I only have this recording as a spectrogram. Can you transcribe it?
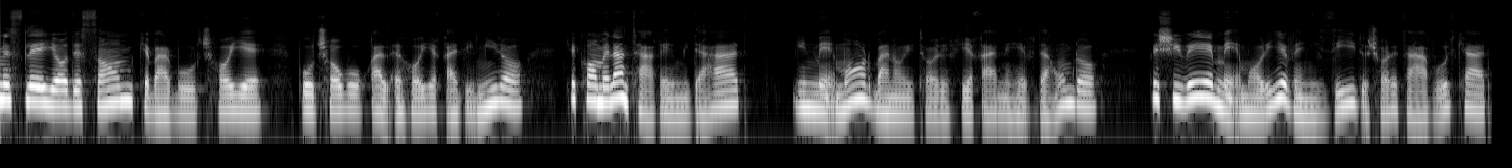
مثل یاد سام که بر برج‌های برج‌ها و قلعه های قدیمی را که کاملا تغییر می‌دهد این معمار بنای تاریخی قرن هفدهم را به شیوه معماری ونیزی دچار تحول کرد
